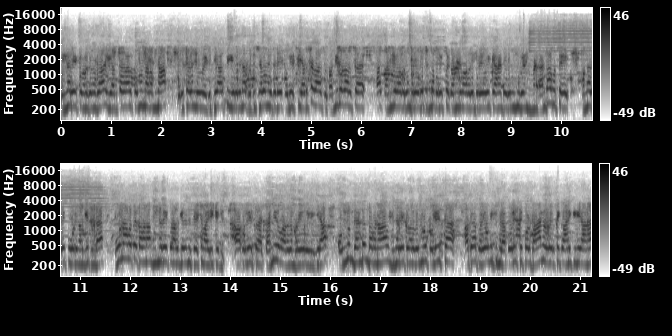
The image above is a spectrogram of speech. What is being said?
മുന്നറിയിപ്പ് നൽകുന്നത്. ഈ അടുത്ത കാലത്തൊന്നും നടന്ന പ്രതിഷേധങ്ങൾ വിദ്യാർത്ഥി യുവജന പ്രതിഷേധങ്ങൾക്കെതിരെ പോലീസ് ഈ അടുത്ത കാലത്ത് സമീപകാലത്ത് ആ കണ്ണിവാതകം വാതകം പ്രയോഗത്തിന്റെ പോലീസ് കണ്ണിവാതകം വാതകം പ്രയോഗിക്കാനായിട്ട് എന്ന് രണ്ടാമത്തെ മുന്നറിയിപ്പ് കൂടി നൽകിയിട്ടുണ്ട്. മൂന്നാമത്തെ തവണ മുന്നറിയിപ്പ് നൽകിയതിനു ശേഷമായിരിക്കും ആ പോലീസ് കണ്ണീർവാതകം പ്രയോഗിക്കുക. ഒന്നും രണ്ടും തവണ മുന്നറിയിപ്പ് നൽകുന്നു. പോലീസ് അത് പ്രയോഗിക്കുന്നില്ല. പോലീസ് ഇപ്പോൾ ബാനർ ഉയർത്തി കാണിക്കുകയാണ്.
